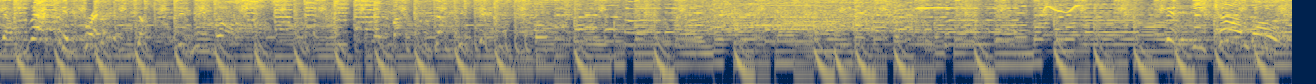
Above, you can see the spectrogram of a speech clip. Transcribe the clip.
Now that's impressive. Fifty combos.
